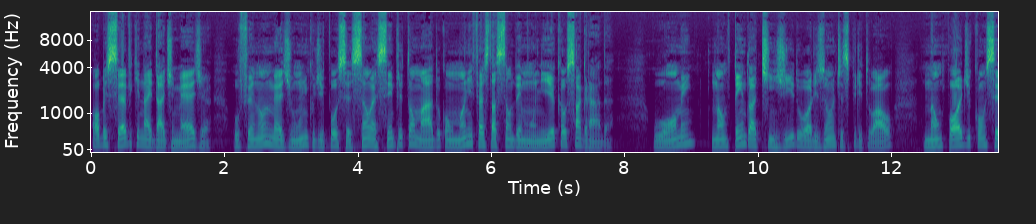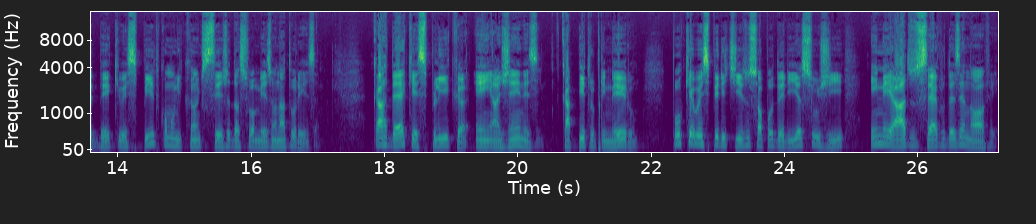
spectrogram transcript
Observe que na Idade Média, o fenômeno mediúnico de possessão é sempre tomado como manifestação demoníaca ou sagrada. O homem, não tendo atingido o horizonte espiritual, não pode conceber que o espírito comunicante seja da sua mesma natureza. Kardec explica em A Gênese, capítulo 1, por que o Espiritismo só poderia surgir em meados do século XIX,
